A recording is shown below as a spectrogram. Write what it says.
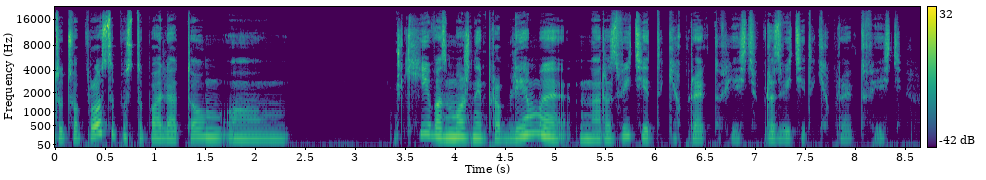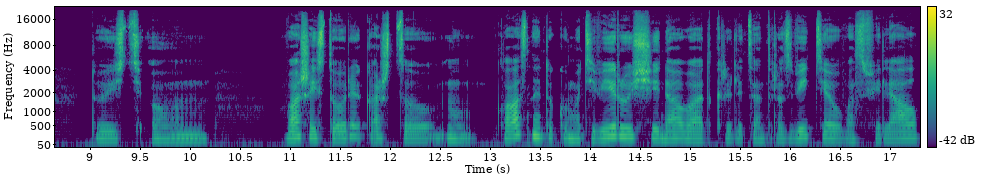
тут вопросы поступали о том, какие возможные проблемы на развитии таких проектов есть, в развитии таких проектов есть. То есть ваша история кажется ну, классной, такой мотивирующей, да, вы открыли центр развития, у вас филиал,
